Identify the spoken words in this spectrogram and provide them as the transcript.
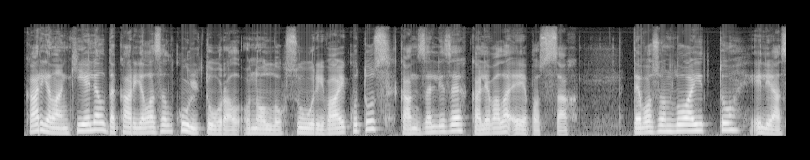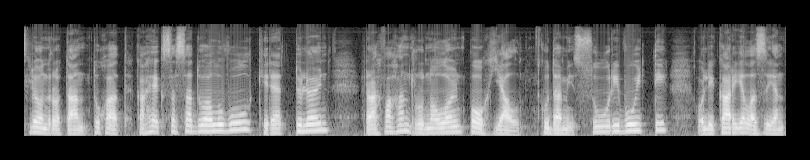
Karjalan kielellä karjalaisella kulttuuralla on ollut suuri vaikutus kansallisessa Kalevala-epossa. Tevos on luoittu Elias Lönnrotan 1800-luvulla kirjattylöin rahvahan runoloin pohjal, kudamis suuri vuitti oli karjalaisen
